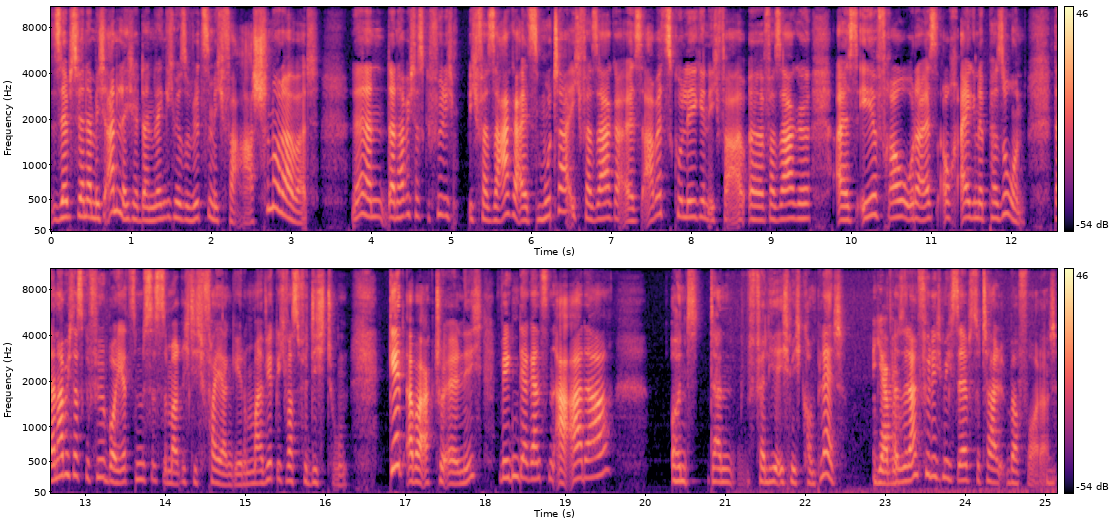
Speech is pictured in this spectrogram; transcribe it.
selbst wenn er mich anlächelt, dann denke ich mir so, willst du mich verarschen oder was? Ne? Dann, dann habe ich das Gefühl, ich, ich versage als Mutter, ich versage als Arbeitskollegin, ich ver, äh, versage als Ehefrau oder als auch eigene Person. Dann habe ich das Gefühl, boah, jetzt müsstest du mal richtig feiern gehen und mal wirklich was für dich tun. Geht aber aktuell nicht, wegen der ganzen AA da. Und dann verliere ich mich komplett. Ja, also dann fühle ich mich selbst total überfordert.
